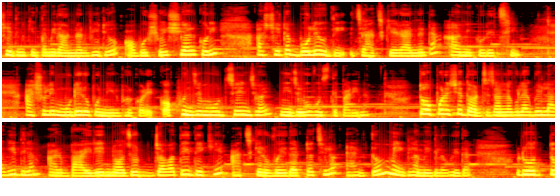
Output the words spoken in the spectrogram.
সেদিন কিন্তু আমি রান্নার ভিডিও অবশ্যই শেয়ার করি। আর সেটা বলেও দিই যে আজকে রান্নাটা আমি করেছি। আসলে মুডের ওপর নির্ভর করে, কখন যে মুড চেঞ্জ হয় নিজেও বুঝতে পারি না। তো ওপরে সে দরজা জানলাগুলো একবার লাগিয়ে দিলাম। আর বাইরে নজর যাওয়াতেই দেখি আজকের ওয়েদারটা ছিল একদম মেঘলা মেঘলা ওয়েদার রোদ তো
